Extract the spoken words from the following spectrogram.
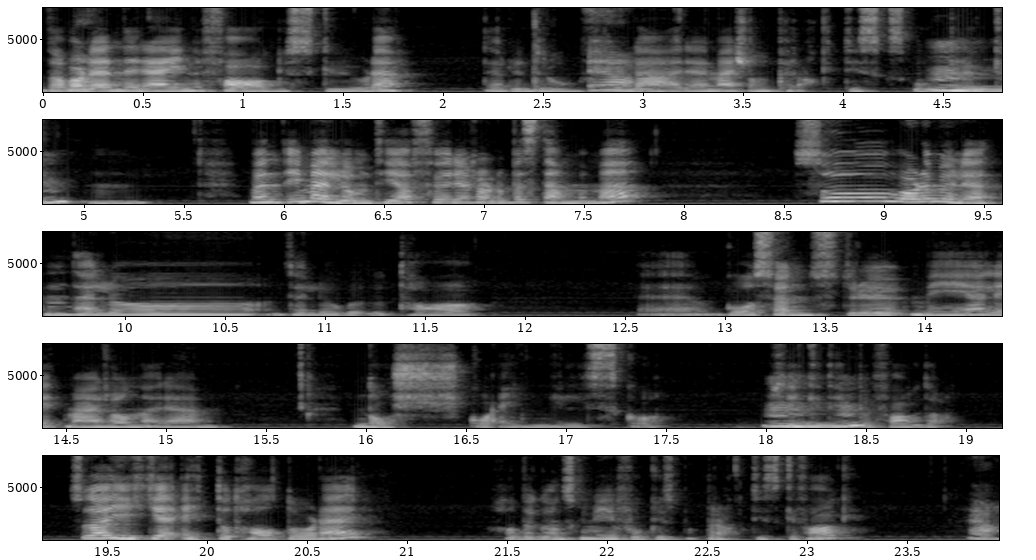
Da var det en ren fagskole der du dro for Ja. å lære mer sånn praktisk skogbruk. Mhm. Mm. Men i mellomtida, før jeg klarte å bestemme meg, så var det muligheten til å, til å ta eh, gå Sønsterud med litt mer sånn derre norsk og engelsk og slike Mhm. typer fag. da. Så da gikk jeg ett og et halvt år der. Hadde ganske mye fokus på praktiske fag. Ja.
